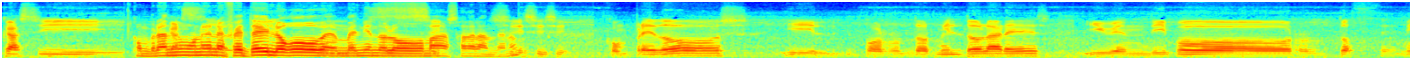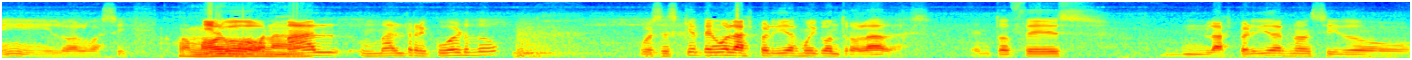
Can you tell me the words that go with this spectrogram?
casi... Comprando un NFT y luego vendiéndolo más adelante, ¿no? Sí, sí, sí. Compré dos y por 2.000 dólares y vendí por 12.000 o algo así. Pues y luego, mal, un mal recuerdo, pues es que tengo las pérdidas muy controladas. Entonces, las pérdidas no han sido...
